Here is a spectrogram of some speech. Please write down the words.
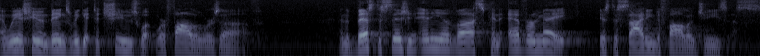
And we as human beings, we get to choose what we're followers of. And the best decision any of us can ever make is deciding to follow Jesus.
